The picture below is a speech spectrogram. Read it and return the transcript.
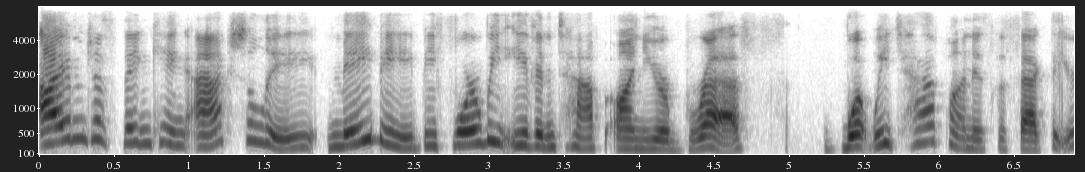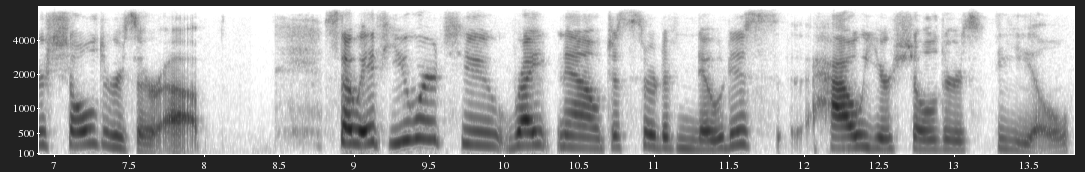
I'm just thinking, actually, maybe before we even tap on your breath, what we tap on is the fact that your shoulders are up. So if you were to right now just sort of notice how your shoulders feel,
